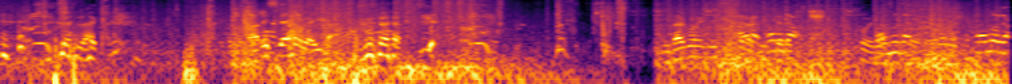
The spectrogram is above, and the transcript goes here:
なんか真似しない方がいいか裏声にしたら似てるボムだ。声出すボムだ。ボムが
